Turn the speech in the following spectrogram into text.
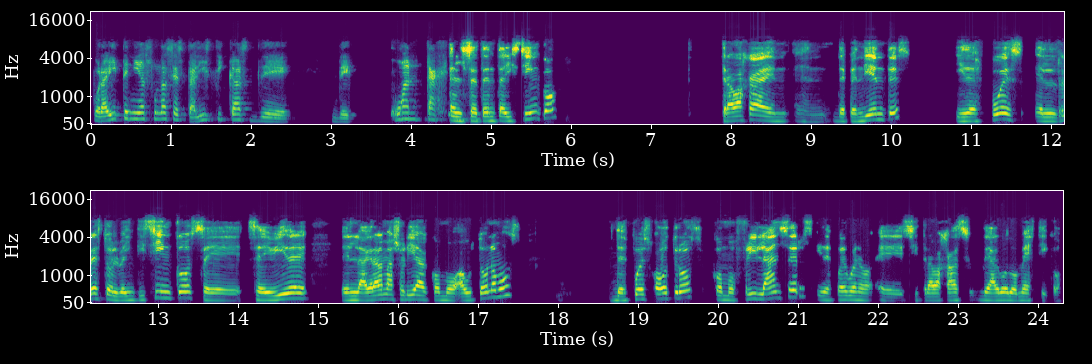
Por ahí tenías unas estadísticas de, de cuánta gente. El 75 trabaja en, en dependientes y después el resto del 25 se, se divide en la gran mayoría como autónomos, después otros como freelancers y después, bueno, eh, si trabajas de algo doméstico.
